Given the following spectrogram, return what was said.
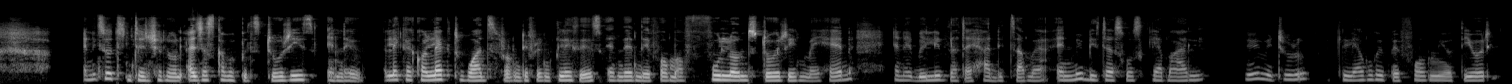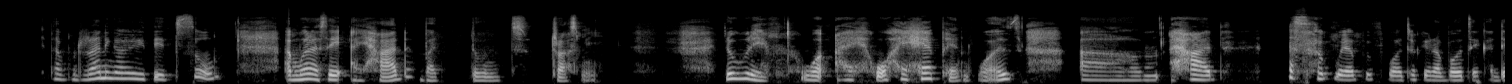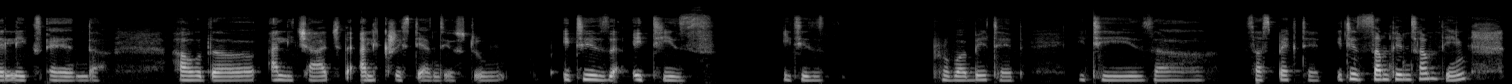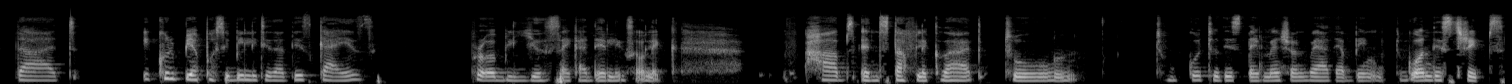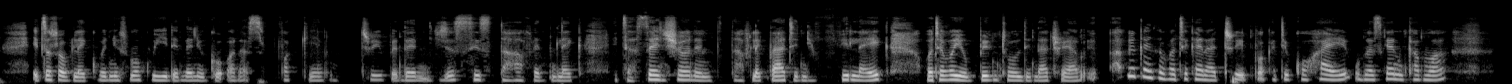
And it's not intentional. I just come up with stories and I, like I collect words from different places and then they form a full on story in my head. And I believe that I had it somewhere. And maybe it's just kusikia mahali. Mimi tu akili yangu imeform your theory. And I'm running away with it. So I'm gonna say I had, but don't trust me. Dude, what I what happened was um, I had somewhere before talking about psychedelics and how the early church, the early Christians used to. It is, it is, it is probated, it is uh, suspected, it is something, something that it could be a possibility that these guys probably use psychedelics or like herbs and stuff like that to to go to this dimension where they're being to go on these trips. It's sort of like when you smoke weed and then you go on a fucking trip and then you just see stuff and like it's ascension and stuff like that and you feel like whatever you're being told in that realm have you guys ever taken a trip wakati uko high unasikia ni kama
